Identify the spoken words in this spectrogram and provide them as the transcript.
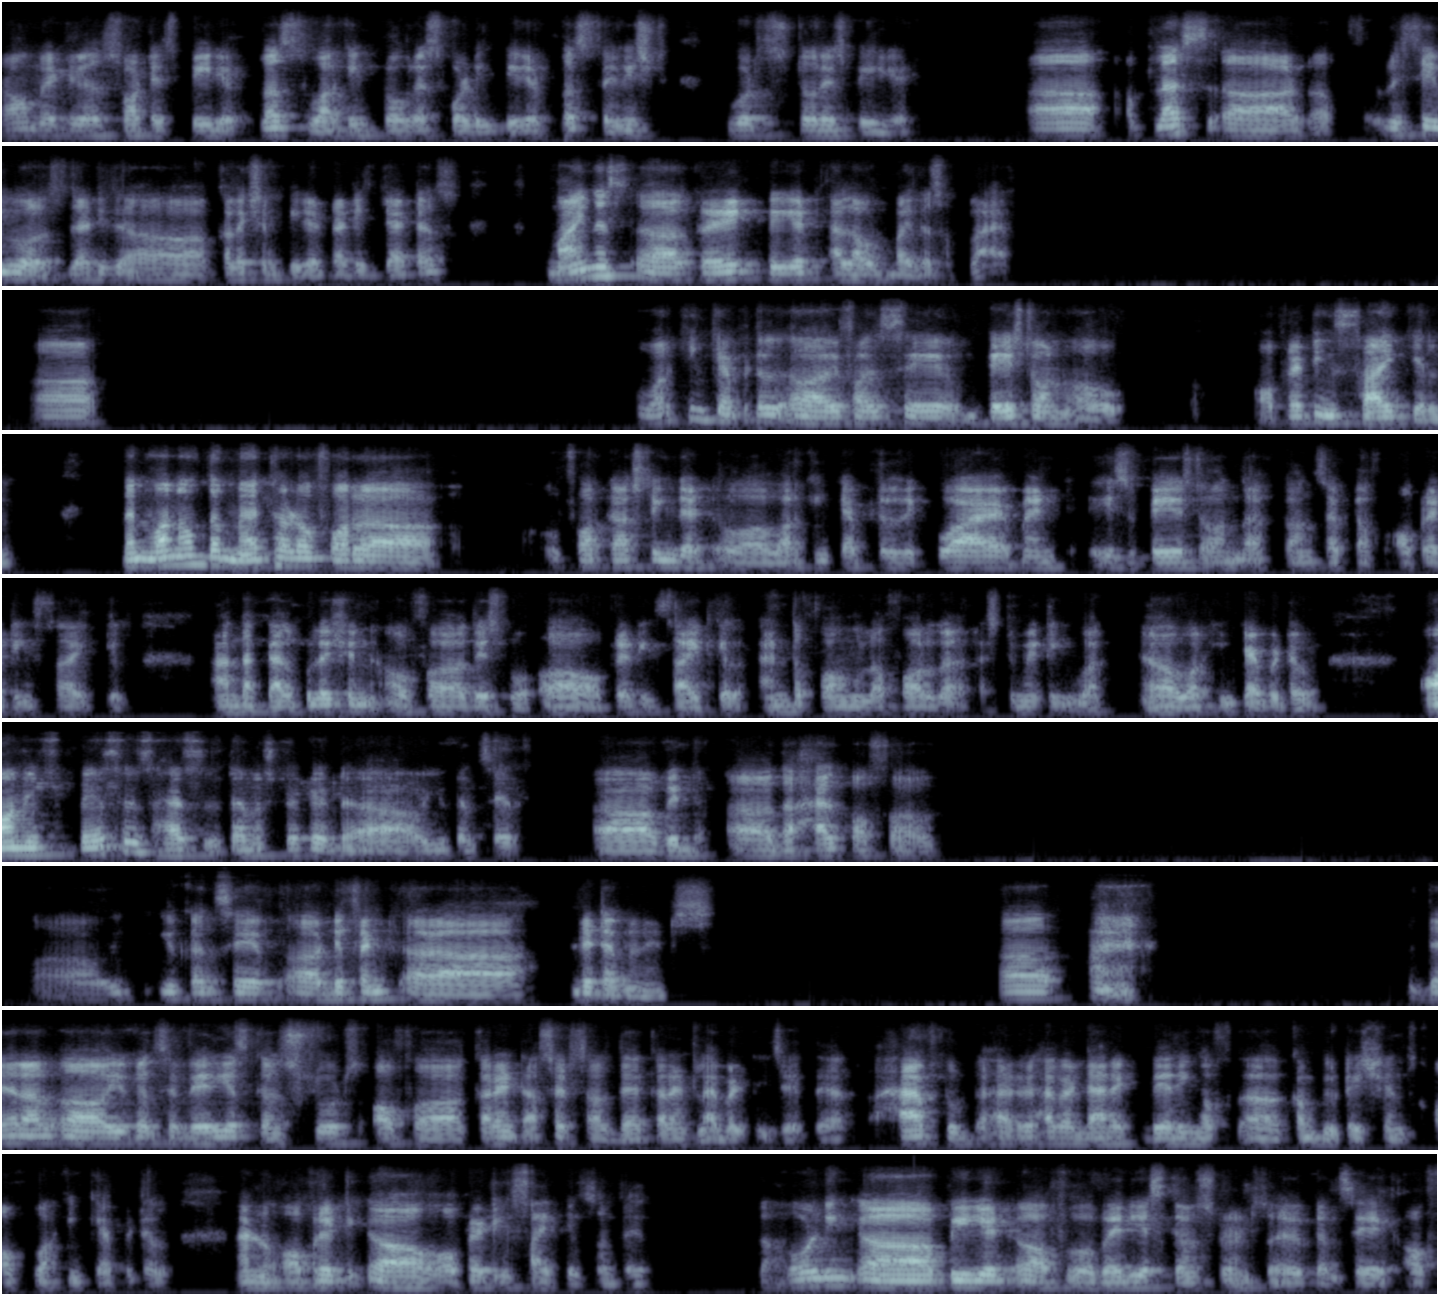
raw material storage period plus working progress holding period plus finished goods storage period plus uh, receivables that is uh, collection period that is debtors minus uh, credit period allowed by the supplier. Uh, working capital, uh, if I say based on uh, operating cycle, then one of the method of for uh, forecasting that uh, working capital requirement is based on the concept of operating cycle and the calculation of uh, this uh, operating cycle and the formula for the estimating work, uh, working capital on its basis has demonstrated, uh, you can say, uh, with the help of, you can say, different determinants. Uh, there are, uh, you can say, various constitutes of uh, current assets are there, current liabilities are there, have to have a direct bearing of uh, computations of working capital and operating uh, operating cycles are there. The holding uh, period of various constraints, uh, you can say, of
